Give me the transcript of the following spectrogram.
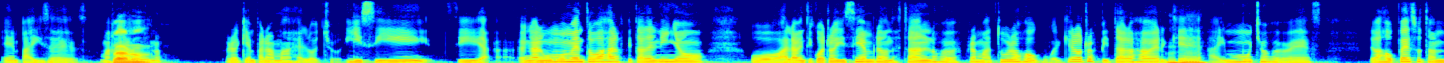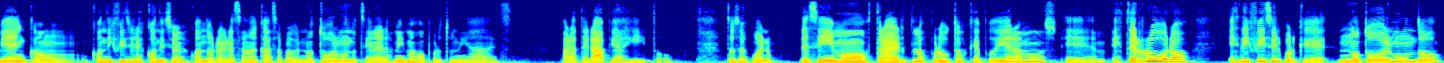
en países más grandes, ¿no? Pero aquí en Panamá es el 8. Y si, si en algún momento vas al hospital del niño o a la 24 de diciembre donde están los bebés prematuros o cualquier otro hospital vas a ver que hay muchos bebés de bajo peso también con, con difíciles condiciones cuando regresan a casa porque no todo el mundo tiene las mismas oportunidades para terapias y todo. Entonces, bueno, decidimos traer los productos que pudiéramos. Eh, este rubro es difícil porque no todo el mundo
